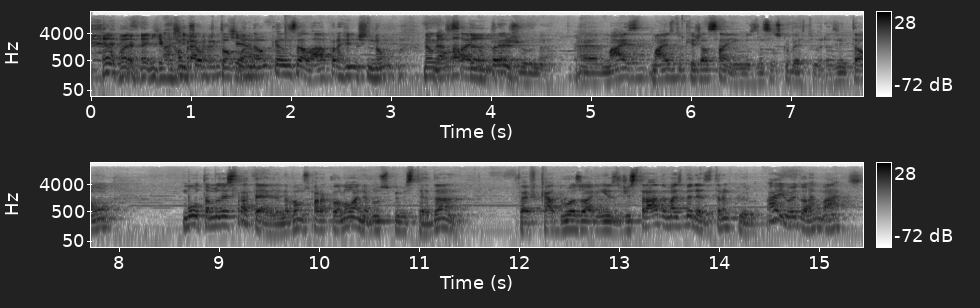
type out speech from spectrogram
Mas a gente, a gente optou por não cancelar para a gente não, Não gastar sair no tanto, preju, né? É, mais, mais do que já saímos nessas coberturas. Então, montamos a estratégia, né? Vamos para a Colônia, vamos para Amsterdã, vai ficar duas horinhas de estrada, mas beleza, tranquilo. Aí o Eduardo Marques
